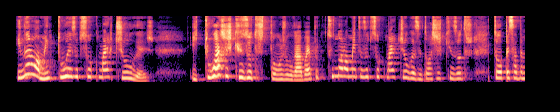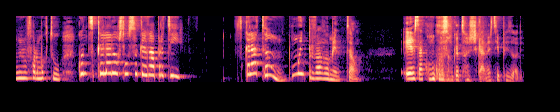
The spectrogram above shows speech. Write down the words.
E normalmente tu és a pessoa que mais te julgas. E tu achas que os outros te estão a julgar bem porque tu normalmente és a pessoa que mais te julgas. Então achas que os outros estão a pensar da mesma forma que tu. Quando se calhar eles estão-se a cagar para ti. Se calhar estão. Muito provavelmente estão. Esta é a conclusão que eu estou a chegar neste episódio.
